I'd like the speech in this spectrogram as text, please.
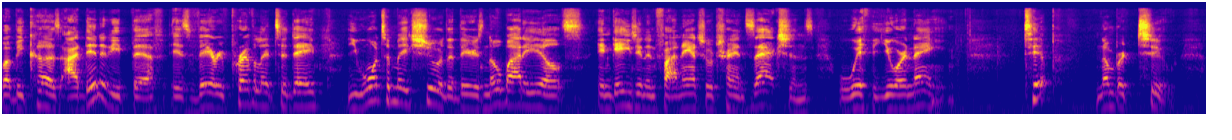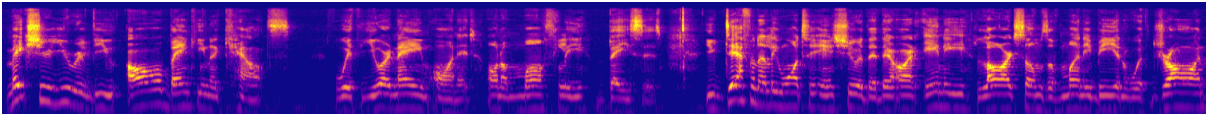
but because identity theft is very prevalent today, you want to make sure that there is nobody else engaging in financial transactions with your name. Tip number two, make sure you review all banking accounts with your name on it on a monthly basis. You definitely want to ensure that there aren't any large sums of money being withdrawn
